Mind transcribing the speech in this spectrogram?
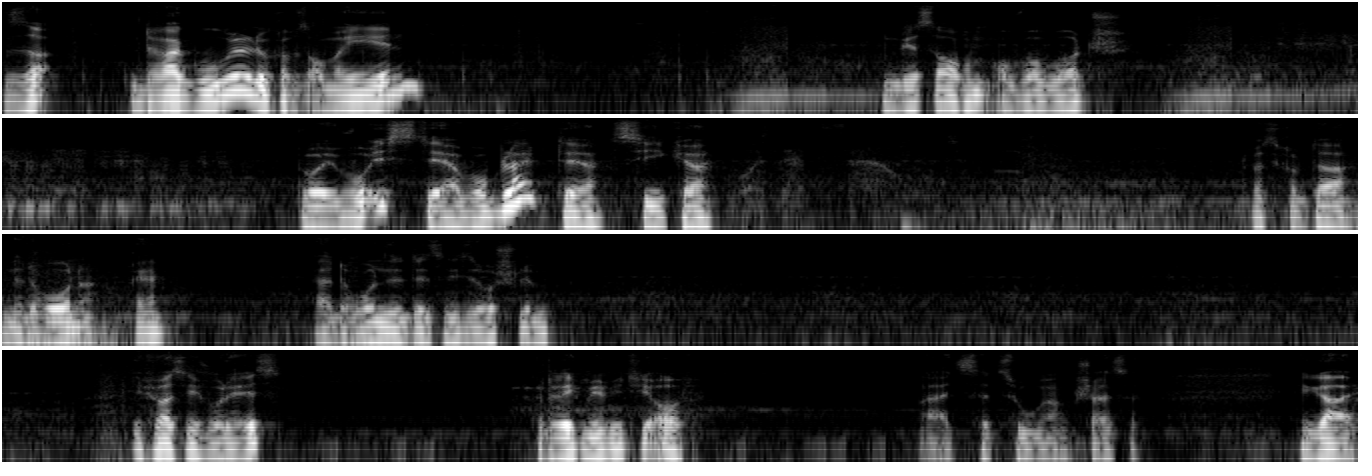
So, Dragul, du kommst auch mal hier hin. Und gehst auch im Overwatch. Wo, wo ist der? Wo bleibt der, Seeker? Was kommt da? Eine Drohne, okay. Ja, Drohnen sind jetzt nicht so schlimm. Ich weiß nicht, wo der ist. Da drehe ich mich richtig auf. Ah, jetzt ist der Zugang, scheiße. Egal.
